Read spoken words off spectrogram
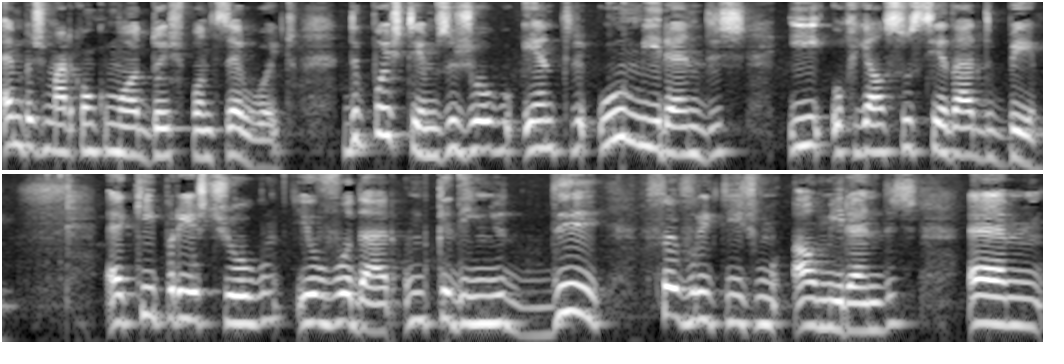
Ambas marcam com modo 2.08. Depois temos o jogo entre o Mirandes e o Real Sociedade B. Aqui para este jogo eu vou dar um bocadinho de favoritismo ao Mirandes. Um,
